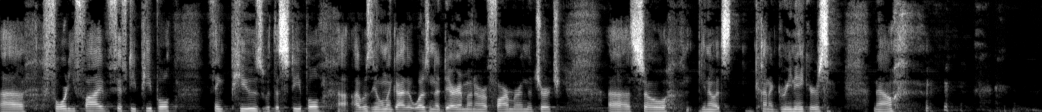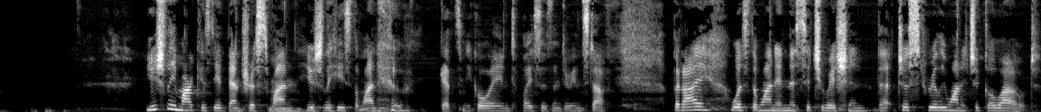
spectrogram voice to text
uh, 45, 50 people, think pews with the steeple. Uh, I was the only guy that wasn't a dairyman or a farmer in the church. Uh, so, you know, it's kind of green acres now. Usually, Mark is the adventurous one. Usually, he's the one who gets me going to places and doing stuff. But I was the one in this situation that just really wanted to go out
